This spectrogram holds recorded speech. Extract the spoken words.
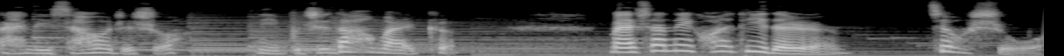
艾丽笑着说：“你不知道，麦克，买下那块地的人就是我。”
